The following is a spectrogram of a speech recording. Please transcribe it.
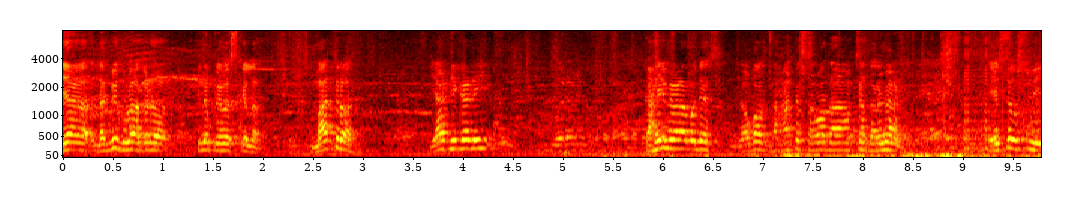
या लघवीगृहाकडं तिनं प्रवेश केला. मात्र या ठिकाणी काही वेळामध्येच जवळपास दहा ते सव्वा दहाच्या दरम्यान यशस्वी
